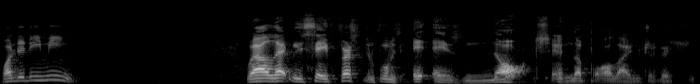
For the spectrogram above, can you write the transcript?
What did he mean? Well, let me say first and foremost, it is not in the Pauline tradition.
